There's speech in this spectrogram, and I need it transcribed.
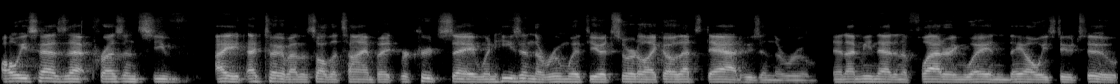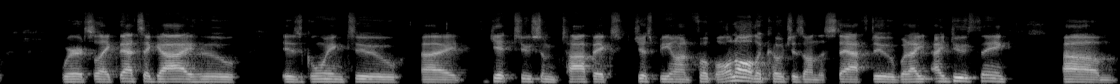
always has that presence. You've I, I talk about this all the time, but recruits say when he's in the room with you, it's sort of like, oh, that's dad who's in the room. And I mean that in a flattering way, and they always do too, where it's like that's a guy who is going to uh, get to some topics just beyond football, and all the coaches on the staff do. But I, I do think um,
